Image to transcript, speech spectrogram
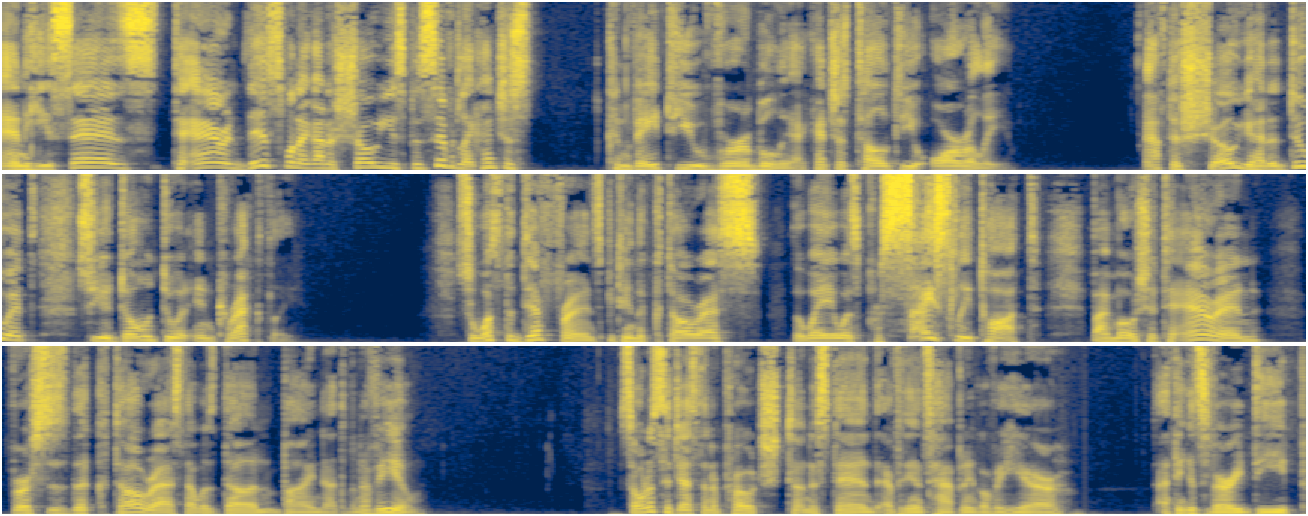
And he says to Aaron, this one I got to show you specifically. I can't just convey to you verbally. I can't just tell it to you orally. I have to show you how to do it so you don't do it incorrectly. So what's the difference between the ketores, the way it was precisely taught by Moshe to Aaron, versus the ketores that was done by Nadav and Avihu? So I want to suggest an approach to understand everything that's happening over here. I think it's very deep.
